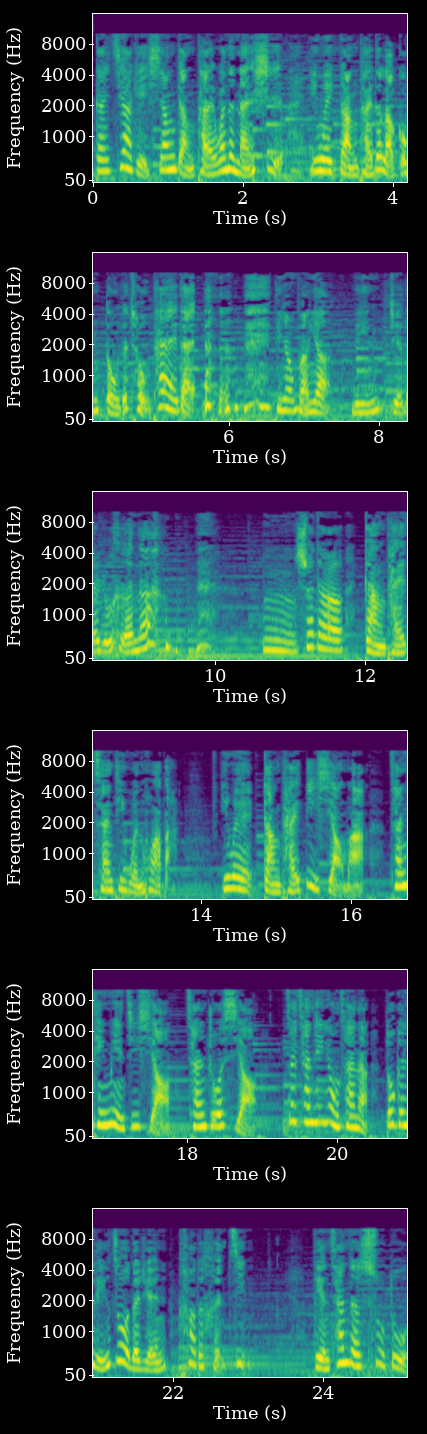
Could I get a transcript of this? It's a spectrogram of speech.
该嫁给香港、台湾的男士，因为港台的老公懂得宠太太。听众朋友，您觉得如何呢？嗯，说到港台餐厅文化吧，因为港台地小嘛。餐厅面积小，餐桌小，在餐厅用餐呢，都跟邻座的人靠得很近，点餐的速度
